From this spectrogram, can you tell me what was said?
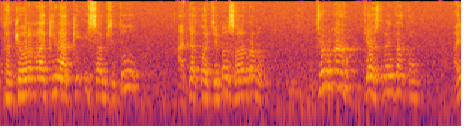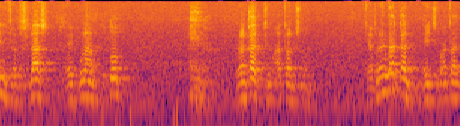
bagi orang laki-laki Islam situ ada kewajiban salat apa? Jumat dia harus perintahkan. Nah, ini jam 11, saya pulang tutup. Berangkat Jumatan semua. Dia perintahkan, eh Jumatan,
